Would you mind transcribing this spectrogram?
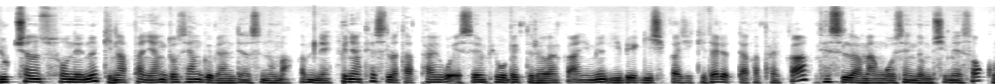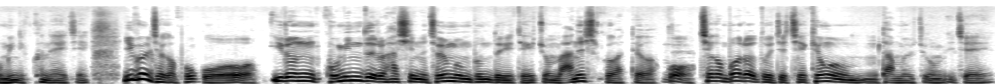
6천 손해는 기납한 양도세 환급이 안 되어서 너무 아깝네. 그냥 테슬라 다 팔고 S&P 500 들어갈까 아니면 220까지 기다렸다가 팔까? 테슬라 망고생 넘심해서 고민이 크네 이제 이걸 제가 보고 이런 고민들을 하시는 젊은 분들이 되게 좀 많으실 것 같아 갖고 제가 뭐라도 이제 제 경험담을 좀 이제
